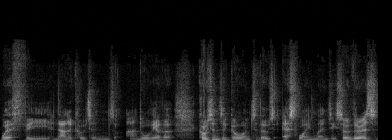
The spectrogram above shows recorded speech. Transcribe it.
with the nano coatings and all the other coatings that go onto those S line lenses. So, there is,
